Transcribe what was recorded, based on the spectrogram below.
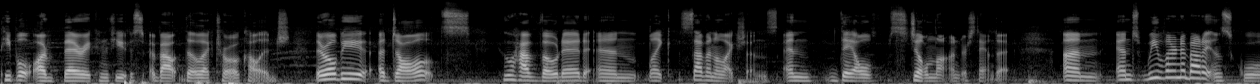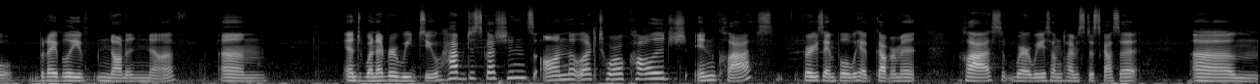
people are very confused about the Electoral College. There will be adults who have voted in like seven elections and they'll still not understand it. Um, and we learn about it in school, but I believe not enough. Um, and whenever we do have discussions on the Electoral College in class, for example, we have government class where we sometimes discuss it. Um,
